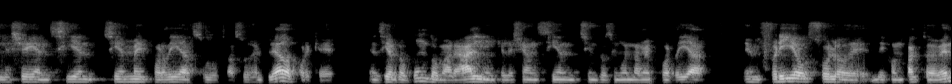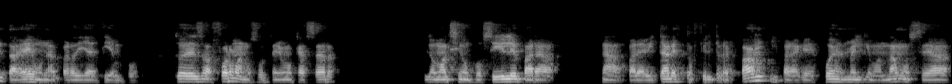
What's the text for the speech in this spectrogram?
les lleguen 100, 100 mails por día a sus, a sus empleados, porque en cierto punto para alguien que le llegan 100, 150 mails por día en frío solo de, contacto de venta es una pérdida de tiempo. Entonces, de esa forma, nosotros tenemos que hacer lo máximo posible para, para evitar estos filtros de spam y para que después el mail que mandamos sea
